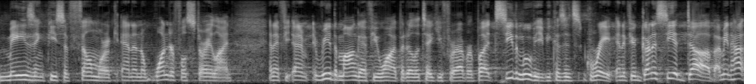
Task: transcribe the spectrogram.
amazing piece of film work and in a wonderful storyline. And if you and read the manga if you want, but it'll take you forever. But see the movie because it's great. And if you're gonna see a dub, I mean, how?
